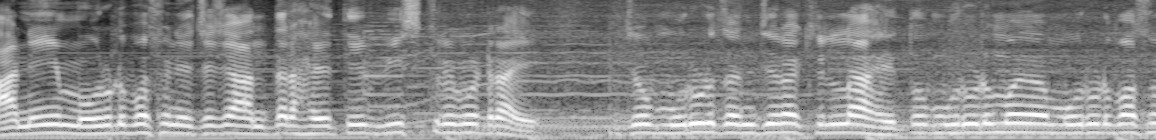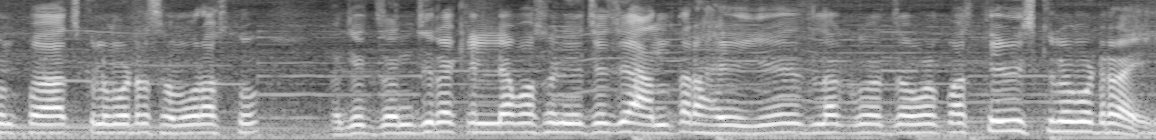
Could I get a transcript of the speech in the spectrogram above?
आणि मुरुडपासून याचे जे अंतर आहे ते वीस किलोमीटर आहे. जो मुरुड जंजिरा किल्ला आहे तो मुरुड म मुरुडपासून पाच किलोमीटर समोर असतो. म्हणजे जंजिरा किल्ल्यापासून याचे जे अंतर आहे हे लग जवळपास तेवीस किलोमीटर आहे.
